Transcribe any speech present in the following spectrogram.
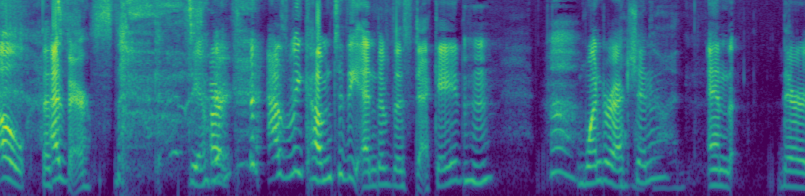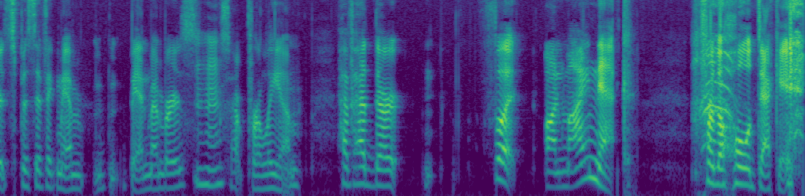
Oh, That's as, fair. damn Sorry. As we come to the end of this decade, mm-hmm. One oh Direction God. and their specific man, band members, mm-hmm. except for Liam, have had their foot on my neck for the whole decade.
